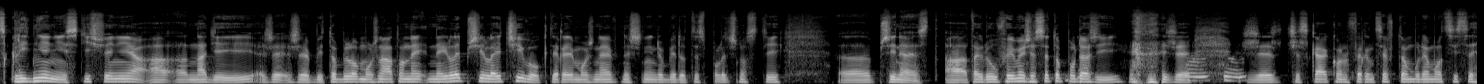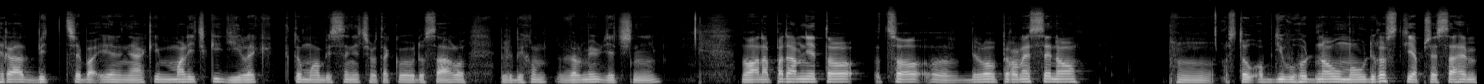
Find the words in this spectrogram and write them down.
sklidnění, stišení a, a naději, že, že by to bylo možná to nej, nejlepší léčivo, které je možné v dnešní době do té společnosti uh, přinést. A tak doufejme, že se to podaří, že, mm, že Česká konference v tom bude moci sehrát byť třeba i nějaký maličký dílek k tomu, aby se něco takového dosáhlo. Byli bychom velmi vděční. No a napadá mě to, co eh, bylo proneseno s tou obdivuhodnou moudrostí a přesahem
